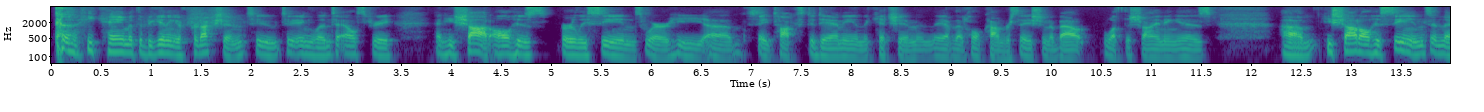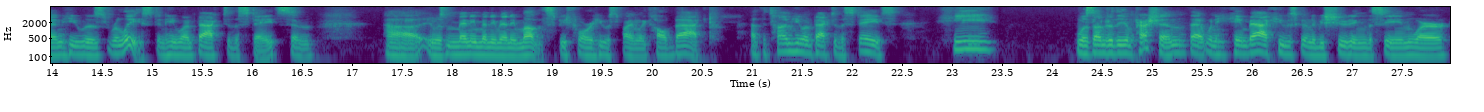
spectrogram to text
he came at the beginning of production to to England to Elstree, and he shot all his early scenes where he um, say talks to Danny in the kitchen, and they have that whole conversation about what The Shining is. Um, he shot all his scenes, and then he was released, and he went back to the states, and uh, it was many, many, many months before he was finally called back. At the time he went back to the states, he was under the impression that when he came back, he was going to be shooting the scene where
